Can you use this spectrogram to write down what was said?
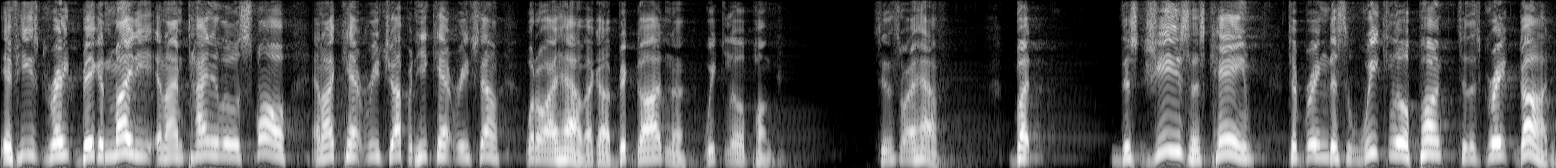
If he's great, big, and mighty, and I'm tiny, little, small, and I can't reach up and he can't reach down, what do I have? I got a big God and a weak little punk. See, that's what I have. But this Jesus came to bring this weak little punk to this great God.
